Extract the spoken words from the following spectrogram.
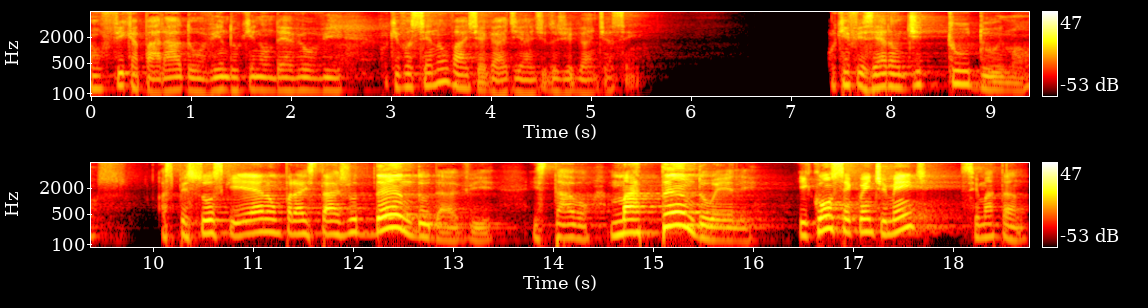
Não fica parado ouvindo o que não deve ouvir, Porque você não vai chegar diante do gigante assim. Porque fizeram de tudo, irmãos. As pessoas que eram para estar ajudando Davi estavam matando ele e, consequentemente, se matando.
